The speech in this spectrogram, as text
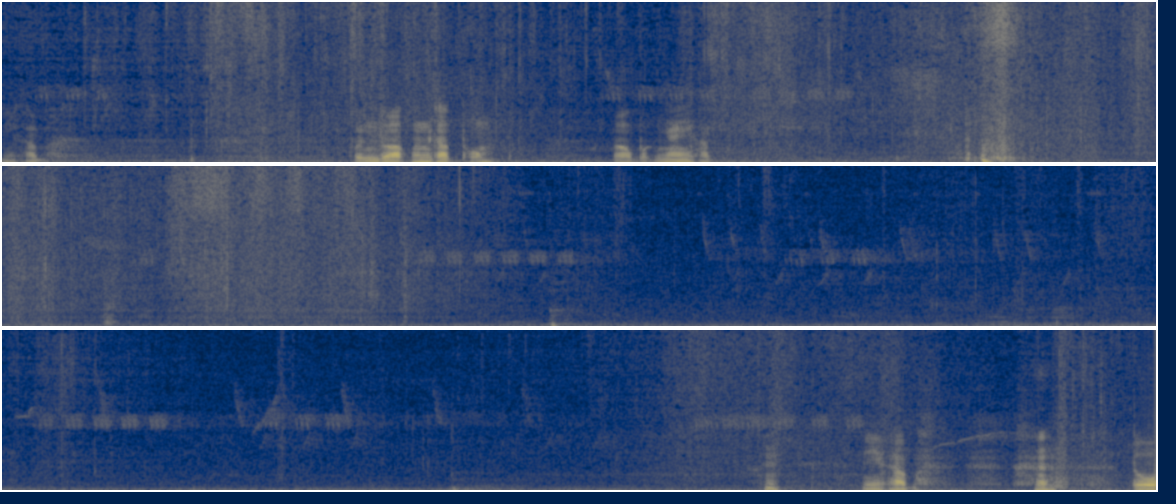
นี่ครับเพิ่งดอกมันครับผม ดอกบักไงครับนี่ครับ ตัว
